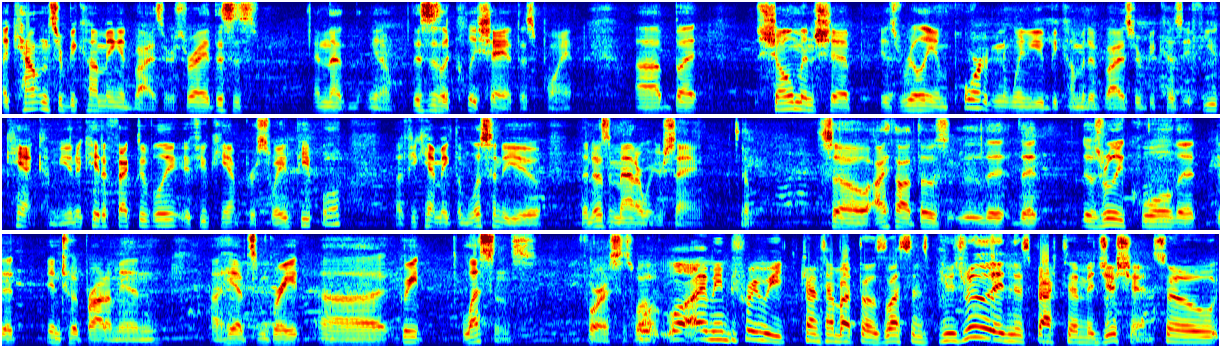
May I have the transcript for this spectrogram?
accountants are becoming advisors, right? This is, and that you know, this is a cliche at this point, uh, but showmanship is really important when you become an advisor because if you can't communicate effectively, if you can't persuade people, if you can't make them listen to you, then it doesn't matter what you're saying. Yep. So I thought those that, that it was really cool that that Intuit brought him in. Uh, he had some great uh, great lessons for us as well. Well, well, I mean, before we kind of talk about those lessons, he was really leading this back to a magician. So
